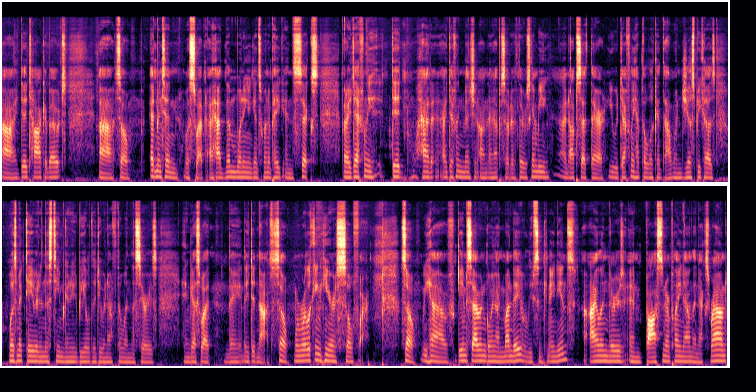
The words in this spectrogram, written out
uh, I did talk about uh, so Edmonton was swept. I had them winning against Winnipeg in six, but I definitely did had I definitely mentioned on an episode if there was going to be an upset there, you would definitely have to look at that one just because was McDavid and this team going to be able to do enough to win the series? And guess what? They they did not. So when we're looking here so far. So we have Game Seven going on Monday. Leafs and Canadiens. Islanders and Boston are playing now in the next round.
